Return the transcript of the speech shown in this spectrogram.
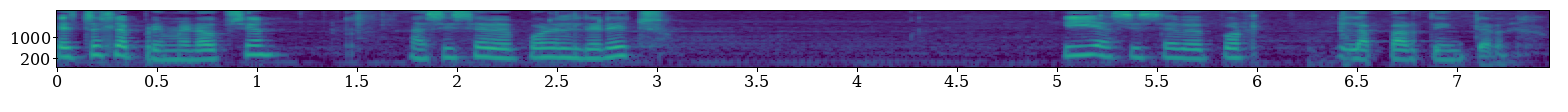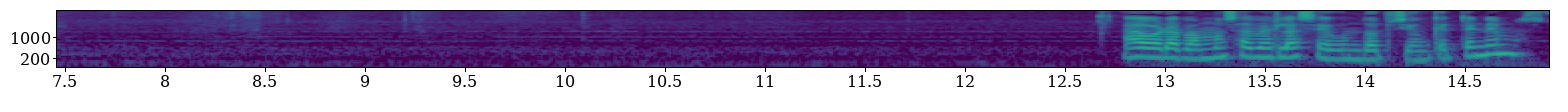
Esta es la primera opción. Así se ve por el derecho. Y así se ve por la parte interna. Ahora vamos a ver la segunda opción que tenemos.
